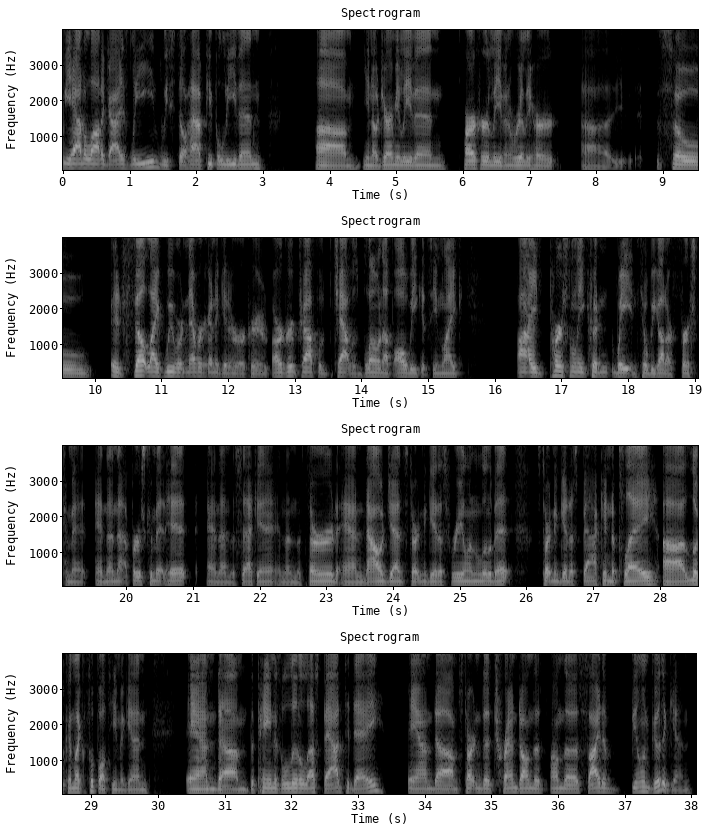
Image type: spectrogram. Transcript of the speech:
we had a lot of guys leave. We still have people leaving. Um, you know, Jeremy leaving, Parker leaving really hurt. Uh, so it felt like we were never going to get a recruit. Our group chat chat was blown up all week. It seemed like I personally couldn't wait until we got our first commit, and then that first commit hit, and then the second, and then the third, and now Jedd's starting to get us reeling a little bit starting to get us back into play, uh, looking like a football team again. And um, the pain is a little less bad today, and uh, I'm starting to trend on the on the side of feeling good again.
